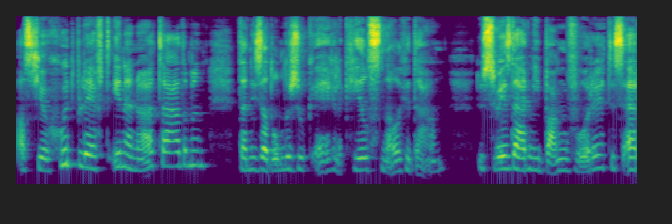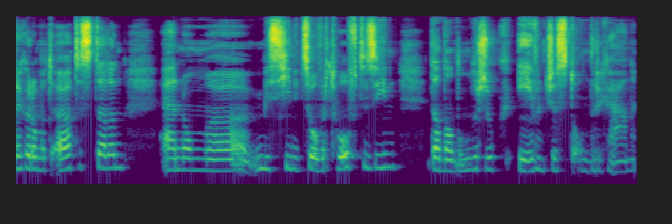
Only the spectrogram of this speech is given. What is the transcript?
Als je goed blijft in- en uitademen, dan is dat onderzoek eigenlijk heel snel gedaan. Dus wees daar niet bang voor. Hè. Het is erger om het uit te stellen en om uh, misschien iets over het hoofd te zien, dan dat onderzoek eventjes te ondergaan.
